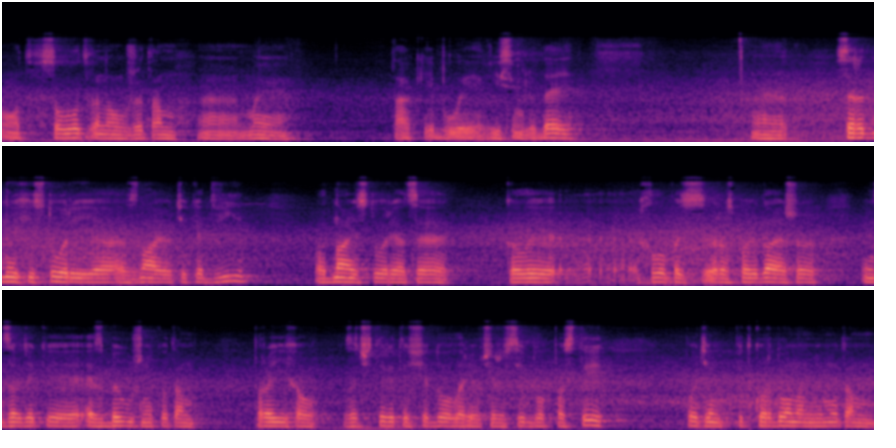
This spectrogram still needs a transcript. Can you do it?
От, в Солотвино вже там е, ми так і були вісім людей. Е, серед них історії я знаю тільки дві. Одна історія це коли е, хлопець розповідає, що він завдяки СБУшнику там проїхав за 4 тисячі доларів через всі блокпости. Потім під кордоном йому там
